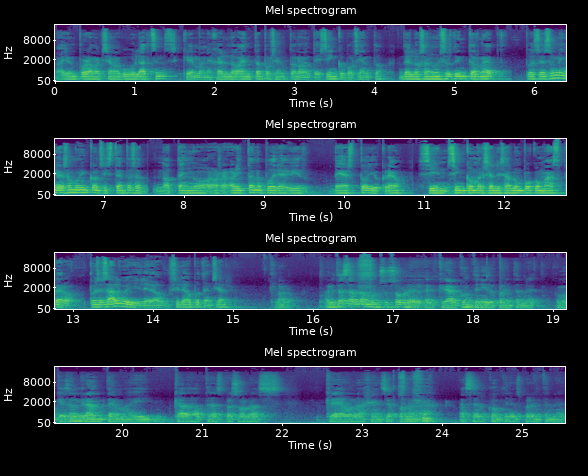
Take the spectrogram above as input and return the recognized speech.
Hay un programa que se llama Google AdSense que maneja el 90%, 95% de los anuncios de internet pues es un ingreso muy inconsistente, o sea, no tengo, ahorita no podría vivir de esto, yo creo, sin, sin comercializarlo un poco más, pero pues es algo y le veo, sí le veo potencial. Claro. Ahorita se habla mucho sobre el, crear contenido para internet, como que es el gran tema y cada tres personas crea una agencia para, hacer contenidos para internet.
